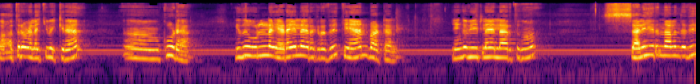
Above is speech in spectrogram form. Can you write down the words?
பாத்திரம் விளக்கி வைக்கிற கூட கூடை. இது உள்ள இடையில இருக்கிறது தேன் பாட்டல் எங்கள் வீட்டில் எல்லாத்துக்கும் சளி இருந்தாலும் சரி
